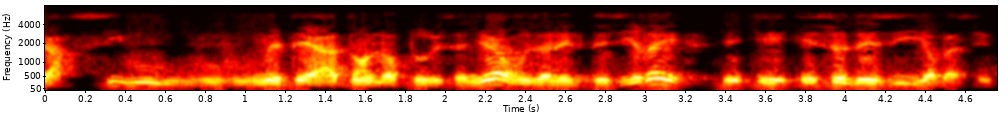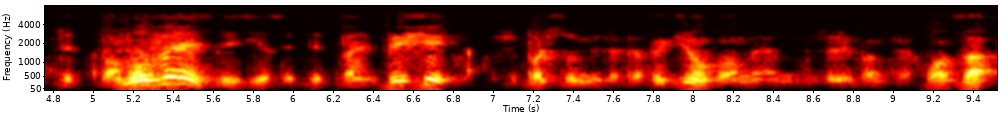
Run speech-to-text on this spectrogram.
car si vous, vous, mettez à attendre le retour du Seigneur, vous allez le désirer. Et, ce désir, ben, c'est peut-être pas mauvais, ce désir, c'est peut-être pas un péché. C'est pas le sommet de la perfection quand même. Vous n'allez pas me faire croire ça.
